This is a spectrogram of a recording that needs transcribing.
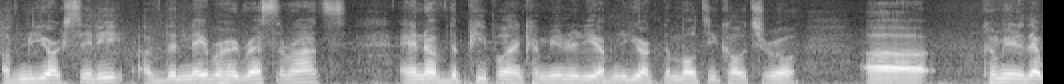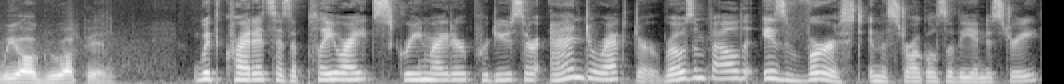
of New York City, of the neighborhood restaurants, and of the people and community of New York, the multicultural uh, community that we all grew up in. With credits as a playwright, screenwriter, producer, and director, Rosenfeld is versed in the struggles of the industry,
